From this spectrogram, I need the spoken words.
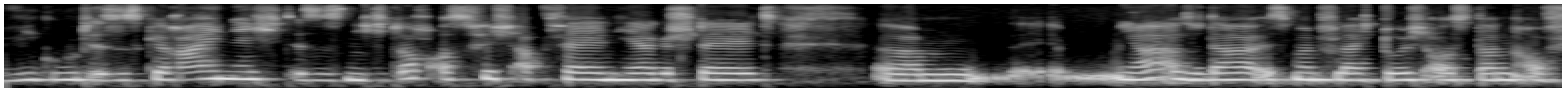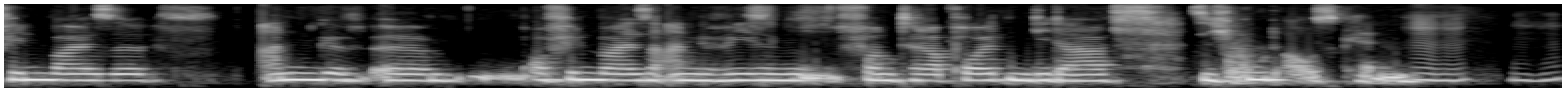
wie gut ist es gereinigt, ist es nicht doch aus Fischabfällen hergestellt. Ähm, ja, also da ist man vielleicht durchaus dann auf Hinweise ange, äh, auf Hinweise angewiesen von Therapeuten, die da sich gut auskennen. Mhm, mh.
